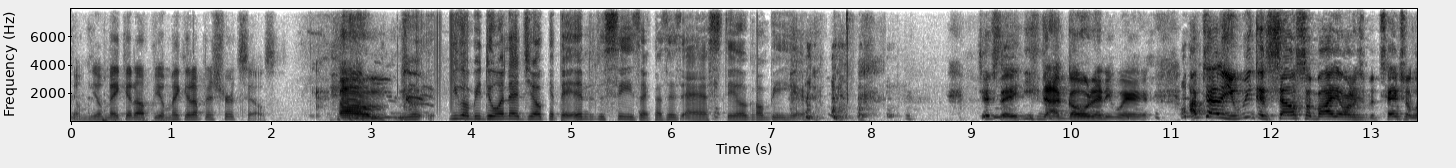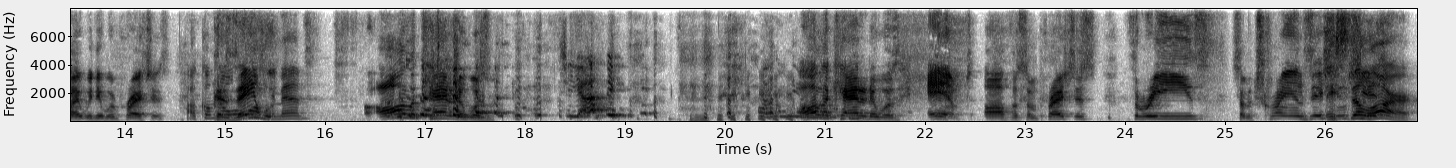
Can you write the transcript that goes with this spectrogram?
You'll, you'll make it up. You'll make it up in shirt sales. Um, you, you're gonna be doing that joke at the end of the season because his ass still gonna be here. just say he's not going anywhere. I'm telling you, we could sell somebody on his potential like we did with Precious. How come Because no they one, would, man? all of Canada was all of Canada was amped off of some Precious threes, some transition. They still shit. are.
